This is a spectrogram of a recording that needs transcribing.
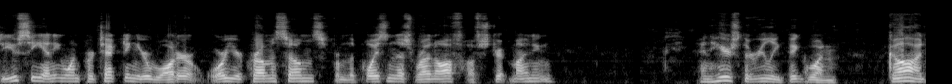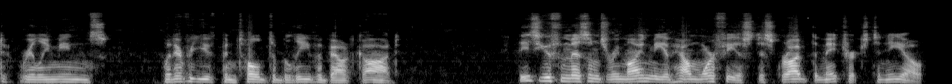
do you see anyone protecting your water or your chromosomes from the poisonous runoff of strip mining? And here's the really big one. God really means whatever you've been told to believe about God. These euphemisms remind me of how Morpheus described the Matrix to Neo.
